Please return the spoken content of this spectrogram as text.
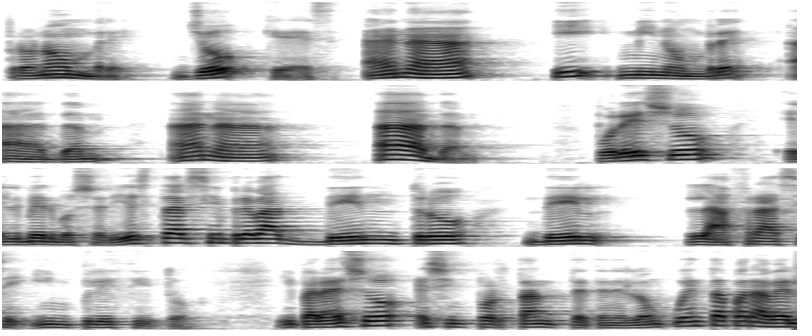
pronombre yo, que es Ana, y mi nombre, Adam. Ana Adam. Por eso el verbo ser y estar siempre va dentro de la frase implícito. Y para eso es importante tenerlo en cuenta para ver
